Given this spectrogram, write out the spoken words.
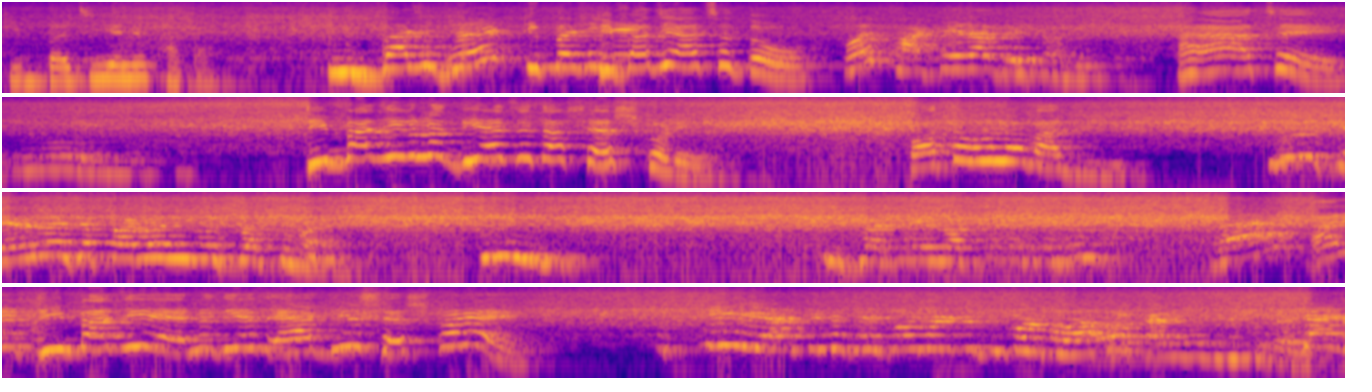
টিপবাজি এনে ফাটা। টিপবাজি ধরে টিপবাজি। টিপবাজি আছে তো। ওই ফাটেরা বেকারে হ্যাঁ আছে। টিপবাজিগুলো দিয়েছে তা শেষ করে। কতগুলো বাজি? তুমি কেন এসে পাগলা নিবে সবসময়? কি টিপবাজি নষ্ট করে দিবি? হ্যাঁ? আরে টিপবাজি শেষ করে? আর কিছু শেষ করব না কি করব আবার কালী পুজো ঢুকে যাবে। কেন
